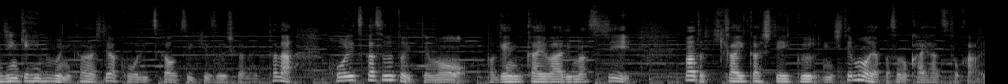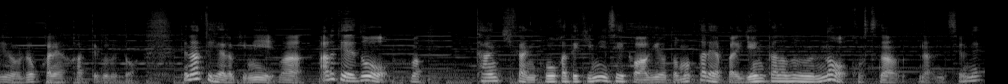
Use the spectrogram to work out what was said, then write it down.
人件費部分に関しては効率化を追求するしかない。ただ、効率化するといっても、やっぱ限界はありますし、まあ、あと機械化していくにしても、やっぱその開発とかいろいろお金がかかってくると。ってなってきたときに、まあ、ある程度、まあ、短期間に効果的に成果を上げようと思ったら、やっぱり原価の部分のコストダウンなんですよね。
